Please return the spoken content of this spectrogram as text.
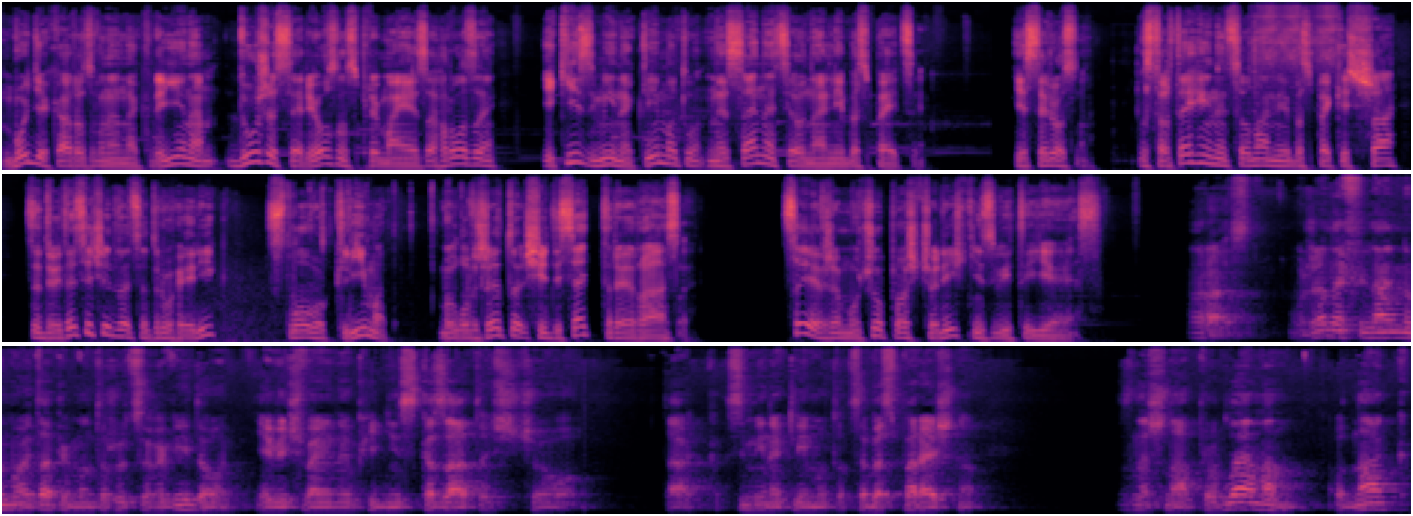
будь-яка розвинена країна дуже серйозно сприймає загрози, які зміна клімату несе національній безпеці. І серйозно, у стратегії національної безпеки США за 2022 рік слово клімат було вжито 63 рази. Це я вже мовчу про щорічні звіти ЄС. Гаразд. Уже на фінальному етапі монтажу цього відео я відчуваю необхідність сказати, що так, зміна клімату це безперечно значна проблема. Однак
